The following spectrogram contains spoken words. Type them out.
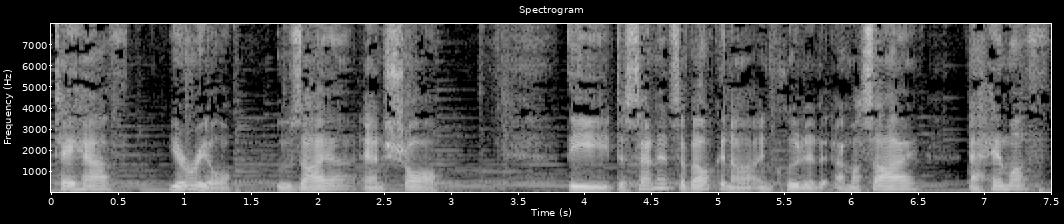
Tahath, Uriel, Uzziah, and Shaul. The descendants of Elkanah included Amasai, Ahimoth,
